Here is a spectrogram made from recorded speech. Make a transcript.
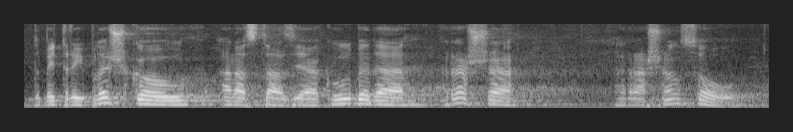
Dmitrij Pleškov, Anastázia Kulbeda, Raša, Russian Soul.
